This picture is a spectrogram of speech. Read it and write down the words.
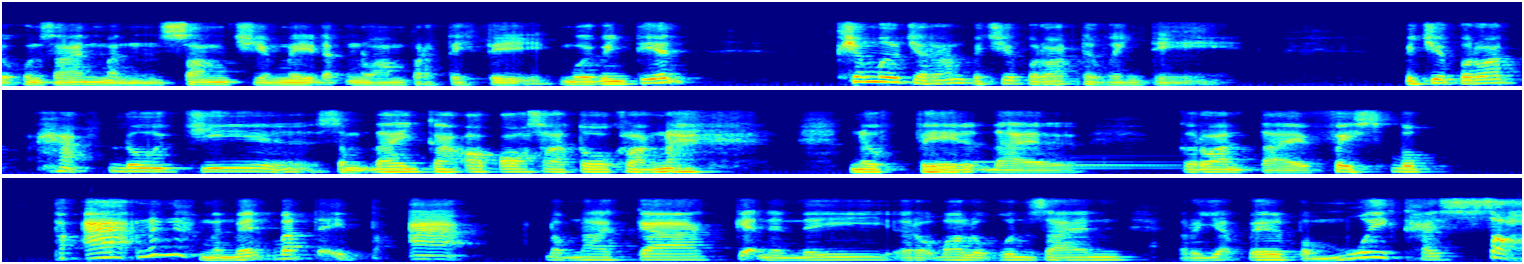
លោកហ៊ុនសែនមិនសមជាមេដឹកនាំប្រទេសទេមួយវិញទៀតខ្ញុំមើលចរន្តប្រជាពលរដ្ឋទៅវិញទេប្រជាពលរដ្ឋហាក់ដូចជាសម្ដែងការអបអរសាទរខ្លាំងណាស់នៅពេលដែលគ្រាន់តែ Facebook ផ្អាកហ្នឹងមិនមែនបិទទេផ្អាកដំណើរការកណនីរបស់លោកហ៊ុនសែនរយៈពេល6ខែសោះ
